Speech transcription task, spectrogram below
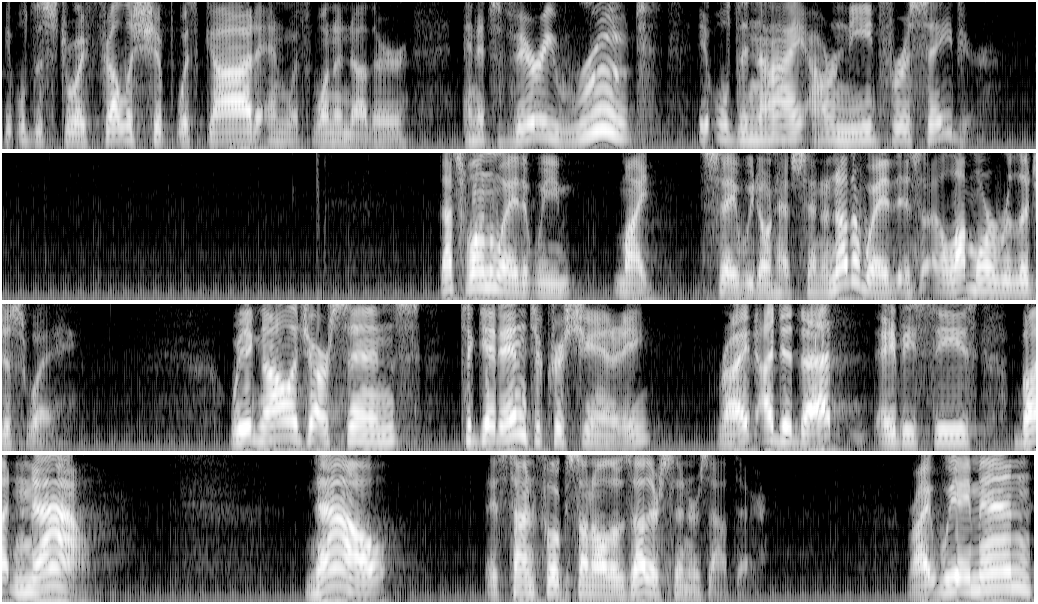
It will destroy fellowship with God and with one another. And its very root, it will deny our need for a Savior. That's one way that we might say we don't have sin. Another way is a lot more religious way. We acknowledge our sins to get into Christianity, right? I did that, ABCs. But now, now it's time to focus on all those other sinners out there, right? We amen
